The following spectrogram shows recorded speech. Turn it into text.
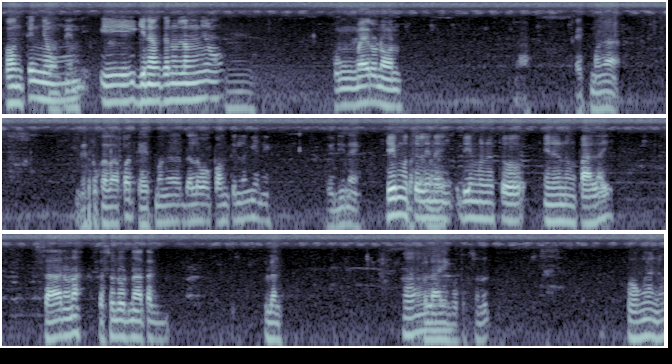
fountain yung Fountain. i ginaganon lang niyo. Mm. Kung mayroon ah, kahit mga ito kalapad, kahit mga dalawang fountain lang yan eh. Pwede na eh. Di mo Basta tuloy na, naman. di mo na to ino ng palay. Sa ano na, sa sunod na tag ulan, Ah, palayin ko to sunod. Oo nga, no?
